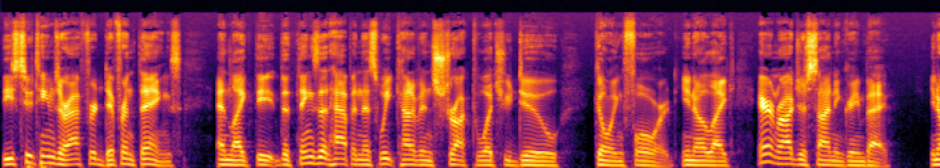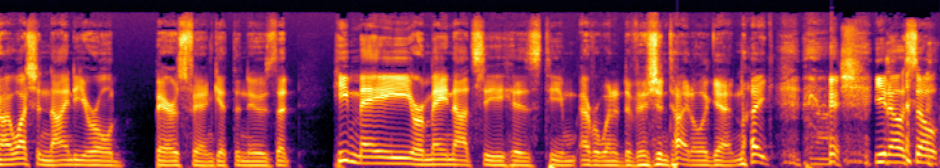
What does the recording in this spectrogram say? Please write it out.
these two teams are after different things, and like the the things that happen this week kind of instruct what you do going forward. You know, like Aaron Rodgers signed in Green Bay. You know, I watched a 90 year old Bears fan get the news that he may or may not see his team ever win a division title again. Like, you know, so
